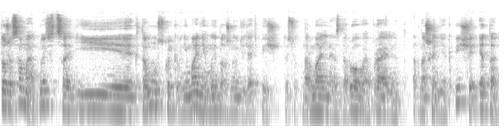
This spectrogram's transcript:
То же самое относится и к тому, сколько внимания мы должны уделять пище. То есть вот нормальное, здоровое, правильное отношение к пище – это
